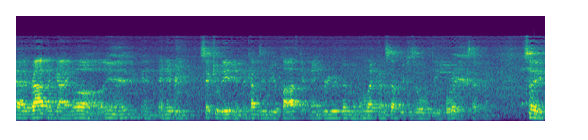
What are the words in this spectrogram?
Uh, rather than going, oh, you know, and, and every sexual deviant that comes into your path getting angry with them and all that kind of stuff, which is all the avoidance happening. So,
